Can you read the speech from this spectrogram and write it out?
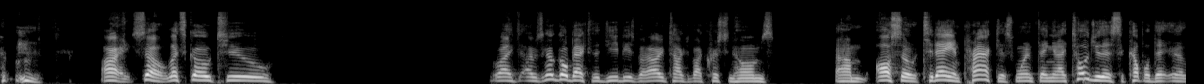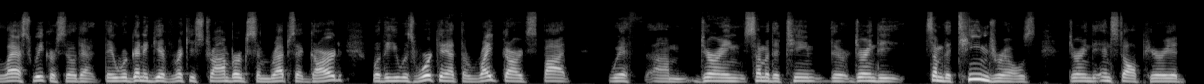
All right, so let's go to. Right, I was going to go back to the DBs, but I already talked about Christian Holmes. Um, also, today in practice, one thing, and I told you this a couple days uh, last week or so that they were going to give Ricky Stromberg some reps at guard. Well, he was working at the right guard spot with um, during some of the team during the some of the team drills during the install period.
